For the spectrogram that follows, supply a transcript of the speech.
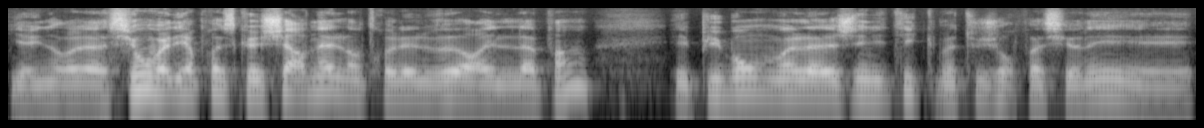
il y a une relation, on va dire presque charnelle entre l'éleveur et le lapin. Et puis bon, moi, la génétique m'a toujours passionné et,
